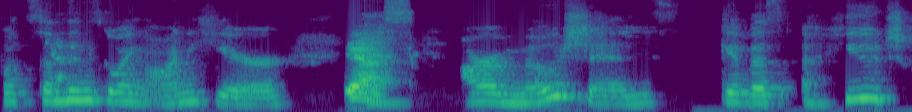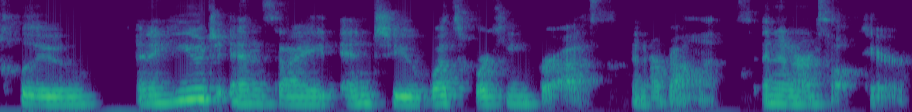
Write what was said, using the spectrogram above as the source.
What something's going on here. Yes. And our emotions give us a huge clue and a huge insight into what's working for us in our balance and in our self care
